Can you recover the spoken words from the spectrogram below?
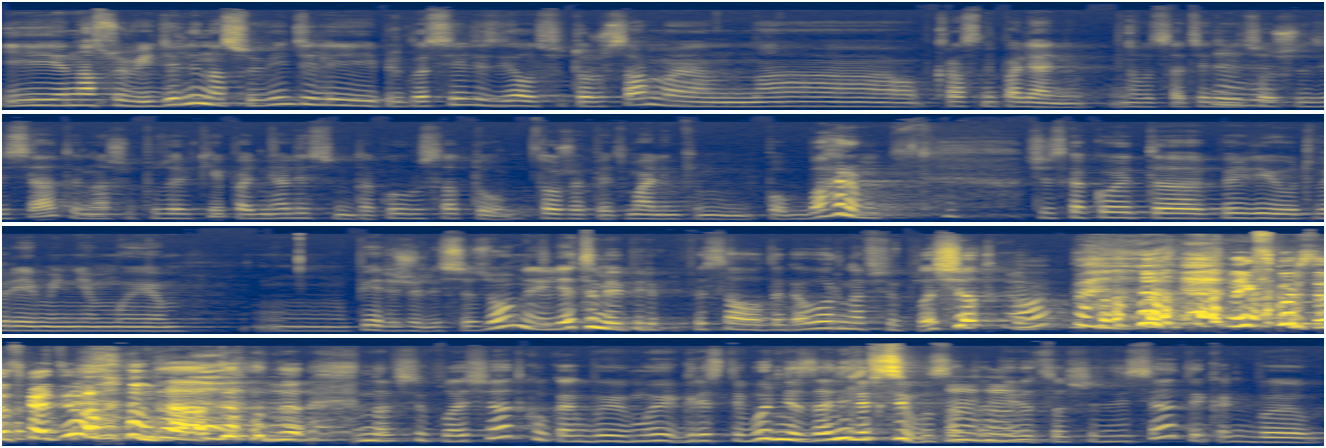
И нас увидели, нас увидели и пригласили сделать все то же самое на Красной Поляне на высоте Мгм. 960, и наши пузырьки поднялись на такую высоту. Тоже опять маленьким поп-баром. Через какой-то период времени мы пережили сезон, и летом я переписала договор на всю площадку. На экскурсию сходила? Да, да, да. На всю площадку, как бы мы Гристы будни заняли всю высоту Мгм. 960, и как бы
